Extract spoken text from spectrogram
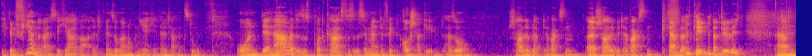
Ich bin 34 Jahre alt. Ich bin sogar noch ein Jährchen älter als du. Und der Name dieses Podcasts ist im Endeffekt ausschlaggebend. Also Schale bleibt erwachsen, äh, Schale wird erwachsen, Kern bleibt Kind natürlich. Ähm,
